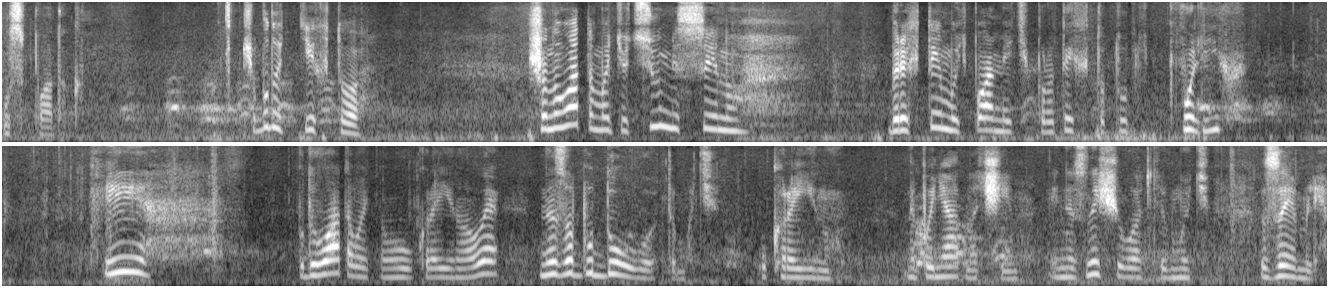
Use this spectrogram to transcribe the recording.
у спадок. Що будуть ті, хто шануватимуть оцю місцину, берегтимуть пам'ять про тих, хто тут поліг, і будуватимуть нову Україну, але не забудовуватимуть Україну непонятно чим і не знищуватимуть землі.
